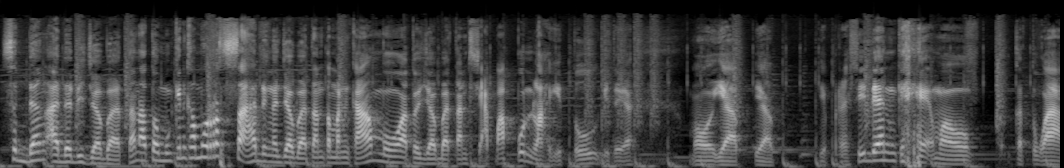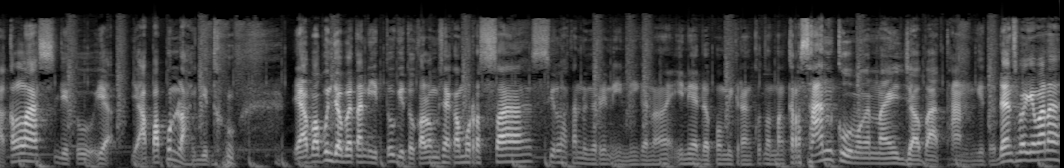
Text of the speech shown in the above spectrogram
sedang ada di jabatan atau mungkin kamu resah dengan jabatan teman kamu atau jabatan siapa pun lah gitu gitu ya. Mau ya ya ya presiden kayak mau ketua kelas gitu. Ya ya apa pun lah gitu. Ya apa pun jabatan itu gitu. Kalau misalnya kamu resah silahkan dengerin ini. Karena ini ada pemikiranku tentang keresahanku mengenai jabatan gitu. Dan sebagaimana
